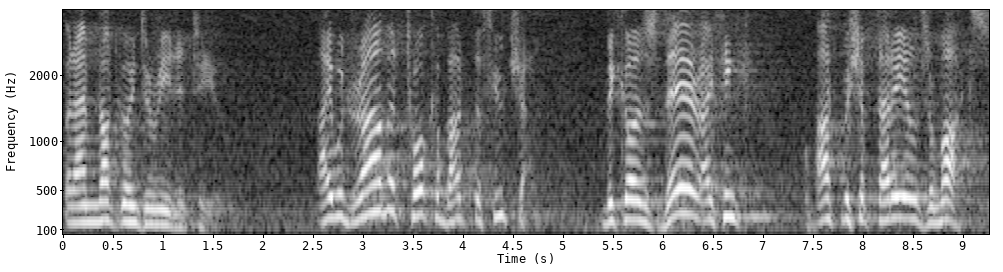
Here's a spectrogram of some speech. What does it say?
but I'm not going to read it to you. I would rather talk about the future because there I think Archbishop Tharayil's remarks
